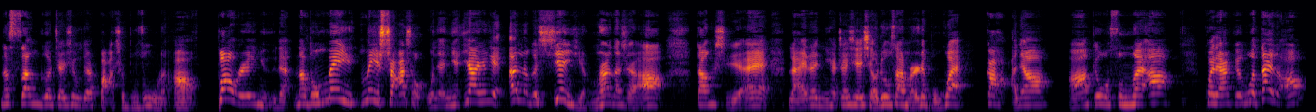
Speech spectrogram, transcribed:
那三哥真是有点把持不住了啊！抱着这女的，那都没没撒手呢，你让人给摁了个现行啊！那是啊，当时哎来着，你看这些小六扇门的不快，干啥呢？啊，给我松开啊！快点给我带走！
